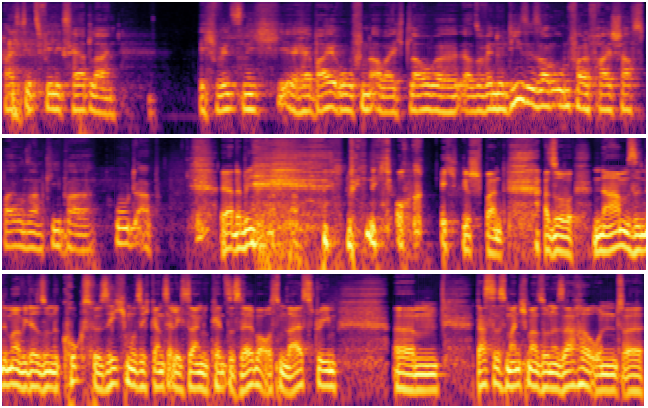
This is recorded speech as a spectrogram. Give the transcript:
heißt jetzt Felix Herdlein. Ich will es nicht äh, herbeirufen, aber ich glaube, also wenn du die Saison unfallfrei schaffst bei unserem Keeper, Hut ab. Ja, da bin ich, bin ich auch echt gespannt. Also Namen sind immer wieder so eine Krux für sich, muss ich ganz ehrlich sagen. Du kennst es selber aus dem Livestream. Ähm, das ist manchmal so eine Sache und äh,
